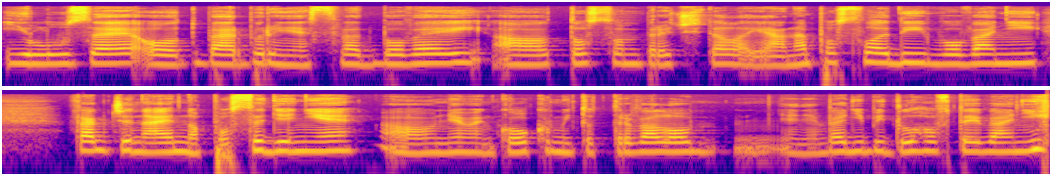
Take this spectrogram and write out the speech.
Ilúze od Barbory Nesvadbovej. To som prečítala ja naposledy vo vani. Fakt, že na jedno posedenie, neviem koľko mi to trvalo, mne nevadí byť dlho v tej vani,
